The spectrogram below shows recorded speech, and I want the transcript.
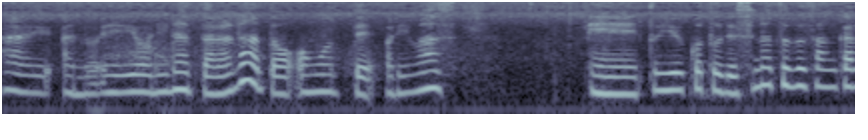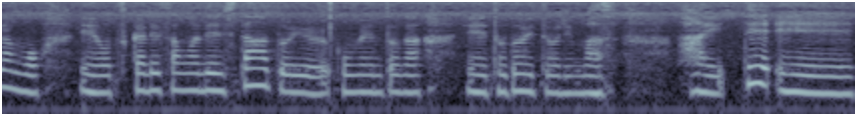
はいあの栄養になったらなと思っております。えー、ということで砂粒さんからも、えー、お疲れ様でしたというコメントが、えー、届いております。はい、で、え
